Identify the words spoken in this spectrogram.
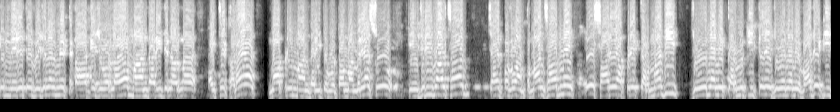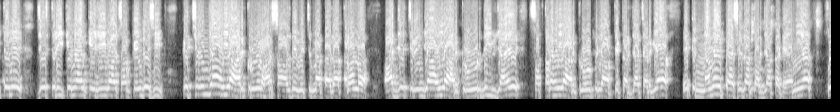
ਕਿ ਮੇਰੇ ਤੇ ਵਿਜੀਲੈਂਸ ਨੇ ਟਿਕਾ ਕੇ ਜ਼ੋਰ ਲਾਇਆ, ਇਮਾਨਦਾਰੀ ਦੇ ਨਾਲ ਮੈਂ ਇੱਥੇ ਖੜਾ ਆ ਮੈਂ ਆਪਣੀ ਇਮਾਨਦਾਰੀ ਤੇ ਵੋਟਾਂ ਮੰਗ ਰਿਹਾ। ਸੋ ਕੇਜਰੀਵਾਲ ਸਾਹਿਬ, ਚਾਹੇ ਭਗਵੰਤ ਮਾਨ ਸਾਹਿਬ ਨੇ, ਇਹ ਸਾਰੇ ਆਪਣੇ ਕਰਮਾਂ ਦੀ, ਜੋ ਇਹਨਾਂ ਨੇ ਕਰਮ ਕੀਤੇ ਨੇ, ਜੋ ਇਹਨਾਂ ਨੇ ਵਾਅਦੇ ਕੀਤੇ ਨੇ, ਜਿਸ ਤਰੀਕੇ ਨਾਲ ਕੇਜਰੀਵਾਲ ਸਾਹਿਬ ਕਹਿੰਦੇ ਸੀ ਕਿ 54000 ਕਰੋੜ ਹਰ ਸਾਲ ਦੇ ਵਿੱਚ ਮੈਂ ਪੈਦਾ ਕਰਾਂਗਾ। ਅੱਜ 54000 ਕਰੋੜ ਦੀ ਬਜਾਏ 70000 ਕਰੋੜ ਪੰਜਾਬ ਤੇ ਕਰਜ਼ਾ ਚੜ ਗਿਆ। ਇੱਕ ਨਵੇਂ ਪੈਸੇ ਦਾ ਕਰਜ਼ਾ ਘਟਿਆ ਨਹੀਂ ਆ। ਸੋ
